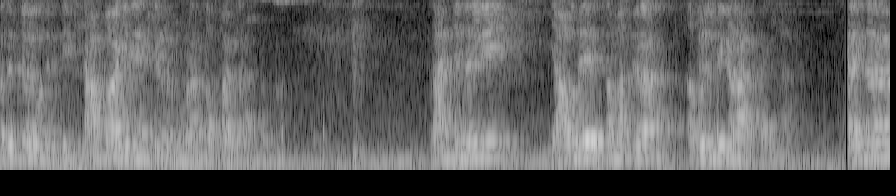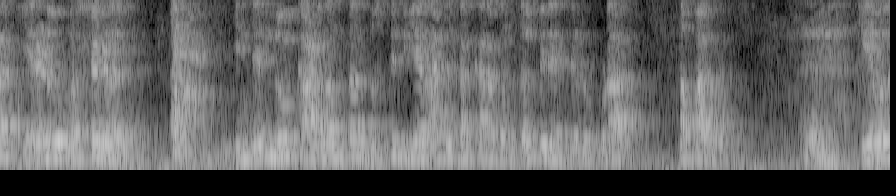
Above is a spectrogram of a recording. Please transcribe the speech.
ಬದುಕಲು ಒಂದು ರೀತಿ ಶಾಪ ಆಗಿದೆ ಅಂತ ಹೇಳಿದ್ರು ಕೂಡ ತಪ್ಪಾಗಲಾರದು. ರಾಜ್ಯದಲ್ಲಿ ಯಾವುದೇ ಸಮಗ್ರ ಅಭಿವೃದ್ಧಿಗಳಾಗ್ತಾ ಇಲ್ಲ. ಕಳೆದ ಎರಡು ವರ್ಷಗಳಲ್ಲಿ ಹಿಂದೆಂದೂ ಕಾಣದಂತ ದುಸ್ಥಿತಿಗೆ ರಾಜ್ಯ ಸರ್ಕಾರ ಬಂದು ತಲುಪಿದೆ ಅಂತ ಹೇಳಿದ್ರು ಕೂಡ ತಪ್ಪಾಗಲಾರದು. ಕೇವಲ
